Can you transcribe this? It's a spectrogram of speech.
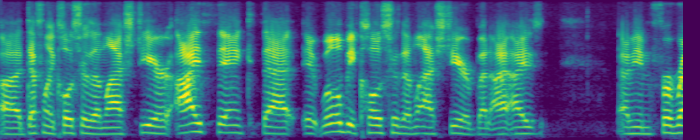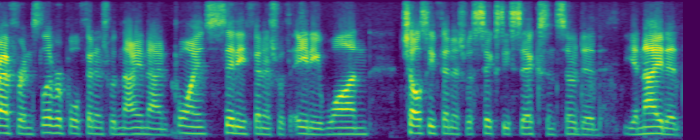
uh, definitely closer than last year. I think that it will be closer than last year, but I, I I mean, for reference, Liverpool finished with 99 points, City finished with 81, Chelsea finished with 66, and so did United.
